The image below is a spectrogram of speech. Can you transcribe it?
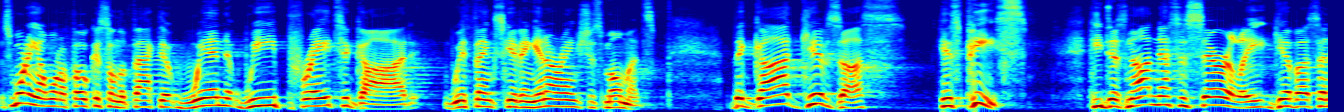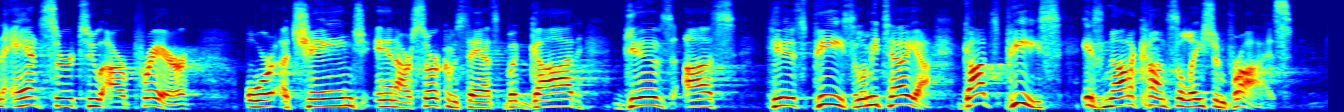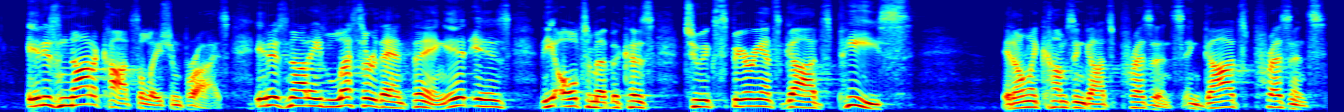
This morning, I want to focus on the fact that when we pray to God with thanksgiving in our anxious moments, that God gives us his peace. He does not necessarily give us an answer to our prayer or a change in our circumstance, but God gives us his peace. Let me tell you, God's peace is not a consolation prize. It is not a consolation prize. It is not a lesser than thing. It is the ultimate because to experience God's peace, it only comes in God's presence. And God's presence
